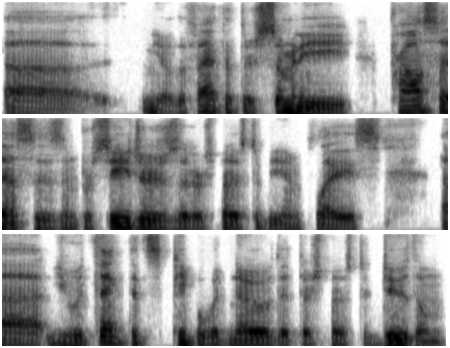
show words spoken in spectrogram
uh, you know, the fact that there's so many processes and procedures that are supposed to be in place uh, you would think that people would know that they're supposed to do them.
